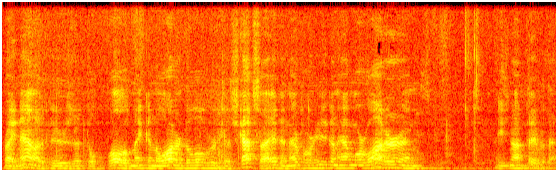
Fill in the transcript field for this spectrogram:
right now, it appears that the wall is making the water go over to Scott's side and therefore he's gonna have more water and he's not in favor of that.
